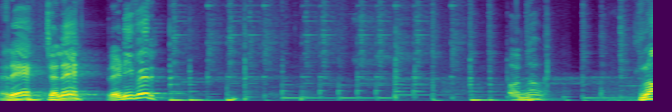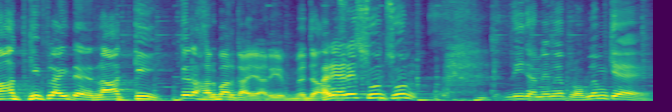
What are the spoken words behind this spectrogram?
अरे चले रेडी फिर। अर्नब रात की फ़्लाइट है रात की। तेरा हर बार का है यार ये मैं जा अरे अरे सुन सुन। जल्दी जाने में प्रॉब्लम क्या है?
